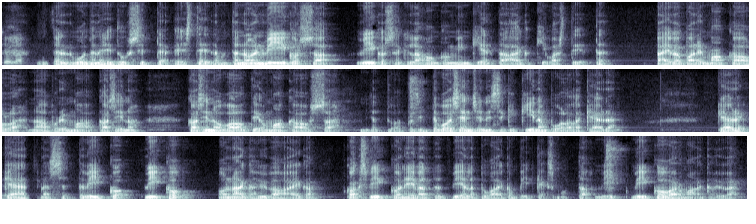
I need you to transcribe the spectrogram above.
kyllä. Muuten, muuten ei tule sitten esteitä, mutta noin viikossa, viikossa kyllä Hongkongin kiertää aika kivasti, että päivä pari Makaulla, naapurimaa kasino, kasinovaltio Makaussa ja tuota, sitten voi Shenzhenissäkin Kiinan puolella käydä, käydä kääntymässä, että viikko, viikko on aika hyvä aika. Kaksi viikkoa niin ei välttämättä vielä tule aika pitkäksi, mutta viikko on varmaan aika hyvä.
